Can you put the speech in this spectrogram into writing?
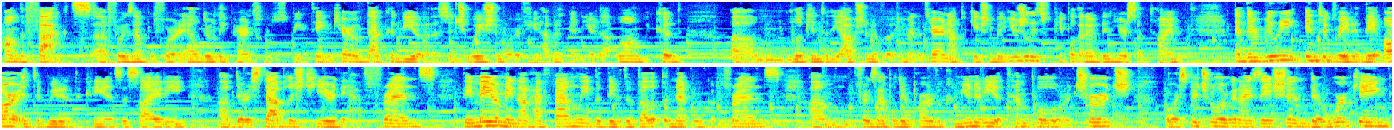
on the facts. Uh, for example, for an elderly parent who's being taken care of, that could be a, a situation where if you haven't been here that long, we could um, look into the option of a humanitarian application, but usually it's for people that have been here some time and they're really integrated. They are integrated into Canadian society. Uh, they're established here, they have friends. They may or may not have family, but they've developed a network of friends. Um, for example, they're part of a community, a temple, or a church, or a spiritual organization. They're working,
